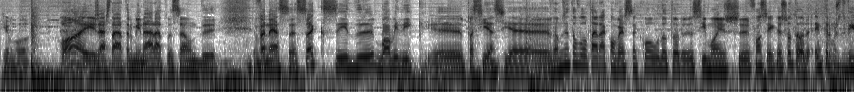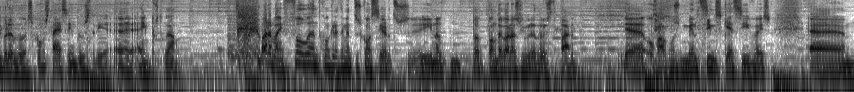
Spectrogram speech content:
Acabou. Bom, e já está a terminar a atuação de Vanessa Sachs e de Bobby Dick. Uh, paciência. Uh, vamos então voltar à conversa com o Dr. Simões Fonseca. Doutor, em termos de vibradores, como está essa indústria uh, em Portugal? Ora bem, falando concretamente dos concertos, e pondo agora os vibradores de parte, houve alguns momentos inesquecíveis. Uh,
